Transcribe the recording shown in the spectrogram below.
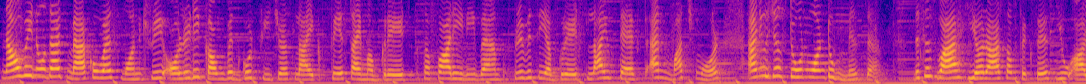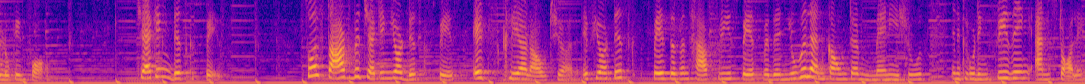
Now we know that macOS Monterey already come with good features like FaceTime upgrades, Safari revamp, privacy upgrades, live text and much more and you just don't want to miss them. This is why here are some fixes you are looking for. Checking disk space. So start with checking your disk space. It's clear out here. If your disk space doesn't have free space within, you will encounter many issues including freezing and stalling.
